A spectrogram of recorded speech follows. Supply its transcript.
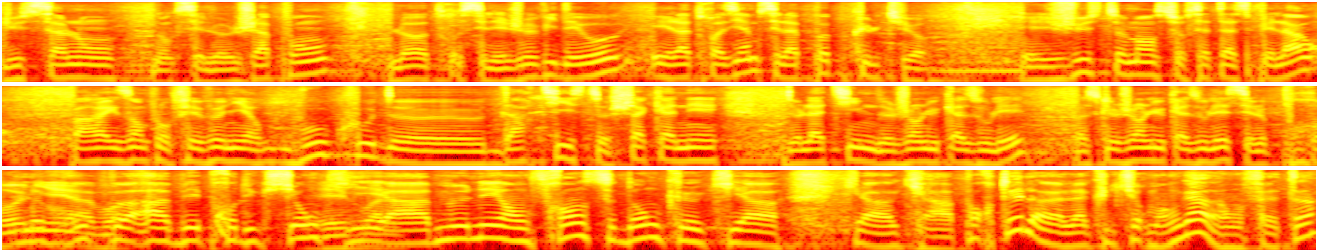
du salon, donc c'est le Japon, l'autre c'est les jeux vidéo, et la troisième c'est la pop culture. Et justement sur cet aspect-là, par exemple, on fait venir beaucoup d'artistes chaque année de la team de Jean-Luc Azoulay, parce que Jean-Luc Azoulay c'est le premier le groupe à AB Productions qui a mené en France, donc euh, qui a, qui a, qui a apporté la, culture manga en fait. Hein.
